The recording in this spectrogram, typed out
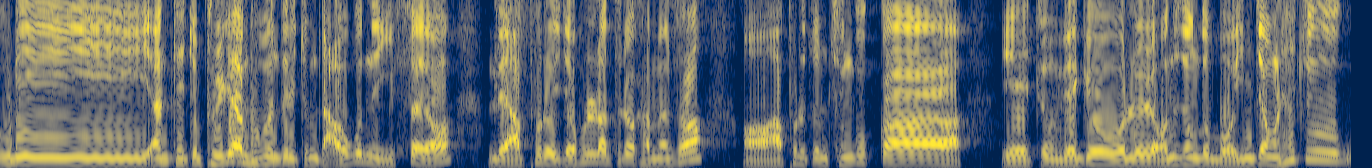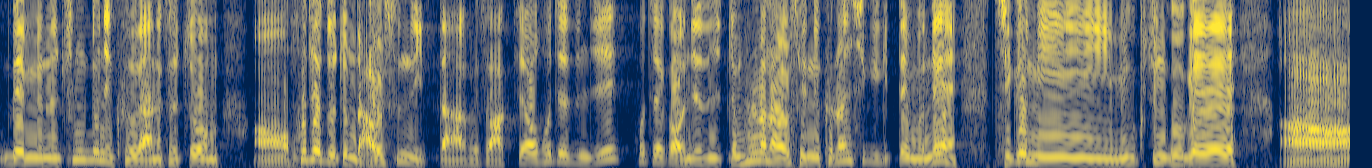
우리한테 좀 불리한 부분들이 좀 나오고는 있어요. 근데 앞으로 이제 홀라 들어가면서 어 앞으로 좀 중국과 예좀 외교를 어느 정도 뭐 인정을 해주려면은 충분히 그 안에서 좀어 호재도 좀 나올 수는 있다. 그래서 악재와 호재든지 호재가 언제든지 좀 흘러나올 수 있는 그런 시기이기 때문에 지금 이 미국 중국의 어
